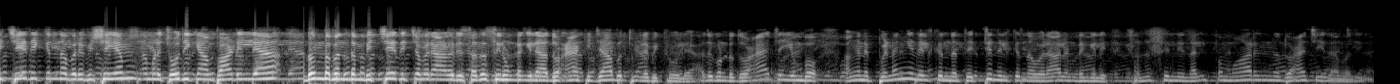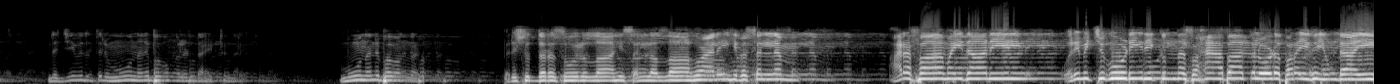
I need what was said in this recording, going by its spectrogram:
വിച്ഛേദിക്കുന്ന ഒരു വിഷയം നമ്മൾ ചോദിക്കാൻ പാടില്ല. കുടുംബബന്ധം വിച്ഛേദിച്ച ഒരാൾ ഒരു സദസ്സിലുണ്ടെങ്കിൽ ആ ദുആക്ക് ഇജാബത്തും ലഭിക്കൂല. അതുകൊണ്ട് ദുആ ചെയ്യുമ്പോൾ അങ്ങനെ പിണങ്ങി നിൽക്കുന്ന തെറ്റി നിൽക്കുന്ന ഒരാളുണ്ടെങ്കിൽ സദസ്സിൽ നിന്ന് അല്പം മാറി നിന്ന് ദുആ ചെയ്താൽ മതി. എന്റെ ജീവിതത്തിൽ മൂന്ന് അനുഭവങ്ങൾ ഉണ്ടായിട്ടുണ്ട്. മൂന്ന് അനുഭവങ്ങൾ പരിശുദ്ധ റസൂലുള്ളാഹി അലൈഹി വസല്ലം അറഫ മൈതാനിയിൽ ഒരുമിച്ച് കൂടിയിരിക്കുന്ന സ്വഹാബാക്കളോട് പറയുകയുണ്ടായി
